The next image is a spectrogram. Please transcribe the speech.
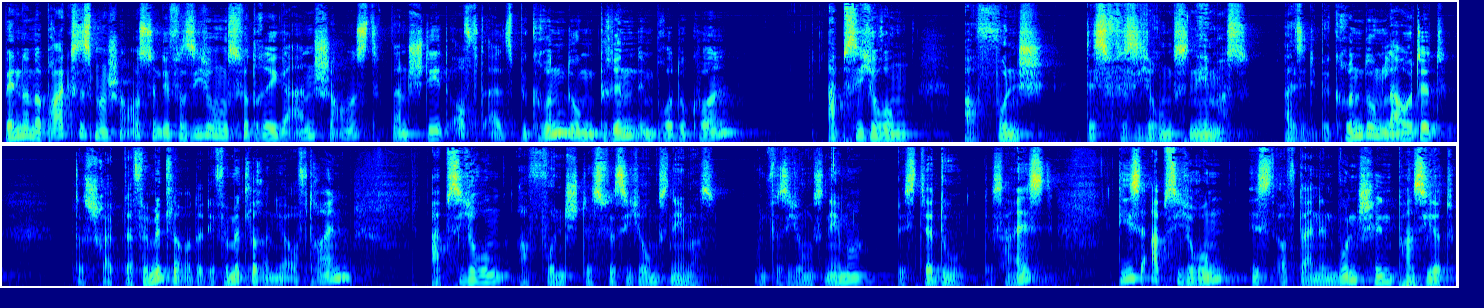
Wenn du in der Praxis mal schaust und dir Versicherungsverträge anschaust, dann steht oft als Begründung drin im Protokoll Absicherung auf Wunsch des Versicherungsnehmers. Also die Begründung lautet, das schreibt der Vermittler oder die Vermittlerin ja oft rein, Absicherung auf Wunsch des Versicherungsnehmers. Und Versicherungsnehmer bist ja du. Das heißt, diese Absicherung ist auf deinen Wunsch hin passiert.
